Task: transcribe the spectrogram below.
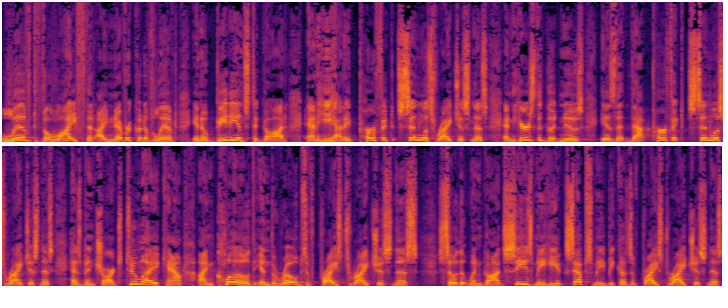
lived the life that I never could have lived in obedience to God and he had a perfect sinless righteousness. And here's the good news is that that perfect sinless righteousness has been charged to my account. I'm clothed in the robes of Christ's righteousness so that when God sees me, he accepts me because of Christ's righteousness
